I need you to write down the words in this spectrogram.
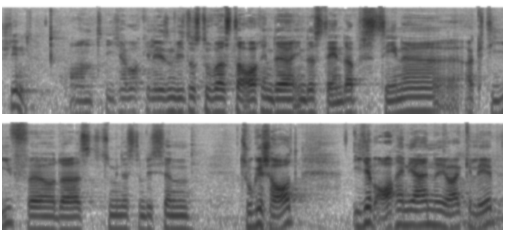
Stimmt. Und ich habe auch gelesen, Vitus, du warst da auch in der, in der Stand-up-Szene aktiv äh, oder hast zumindest ein bisschen zugeschaut. Ich habe auch ein Jahr in New York gelebt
